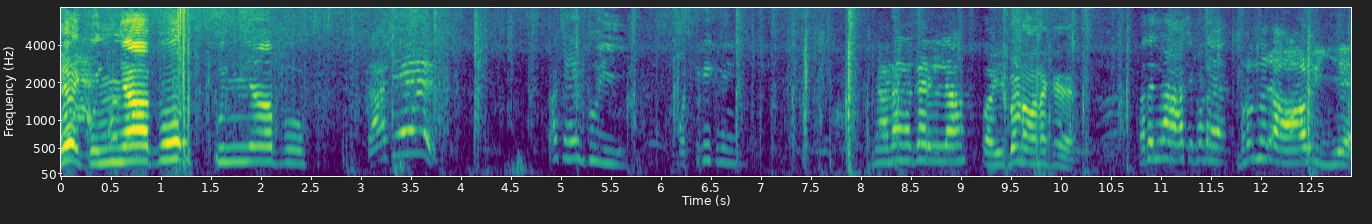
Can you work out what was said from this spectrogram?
ഏ കുഞ്ഞാപ്പു. കുഞ്ഞാപ്പു. ഞാൻ അങ്ങക്കറിയില്ല വൈബാണ് ഓനൊക്കെ അതല്ല ആച്ചക്കൂടെ ഇവിടെ ഒന്നും ഒരാളും ഇല്ലേ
